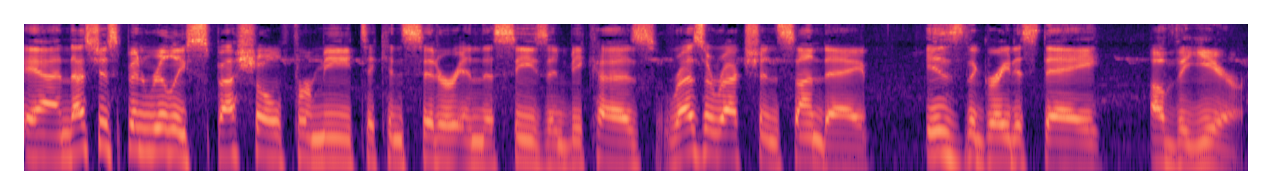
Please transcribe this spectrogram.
And that's just been really special for me to consider in this season because Resurrection Sunday is the greatest day of the year.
